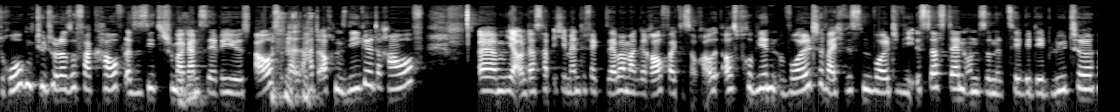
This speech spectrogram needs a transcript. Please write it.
Drogentüte oder so verkauft. Also es sieht schon mal mhm. ganz seriös aus. Hat auch ein Siegel drauf. Ähm, ja, und das habe ich im Endeffekt selber mal geraucht, weil ich das auch ausprobieren wollte, weil ich wissen wollte, wie ist das denn? Und so eine CBD-Blüte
